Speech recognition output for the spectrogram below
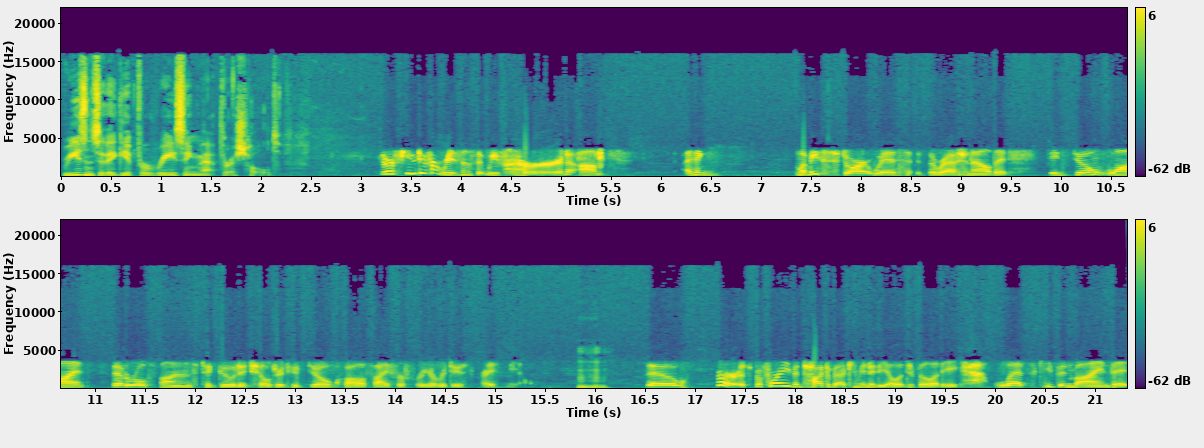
reasons do they give for raising that threshold? There are a few different reasons that we've heard. Um, I think let me start with the rationale that they don't want federal funds to go to children who don't qualify for free or reduced price meals. Mm-hmm. So, first, before I even talk about community eligibility, let's keep in mind that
